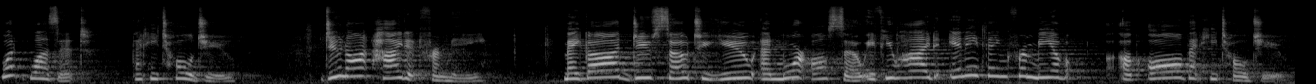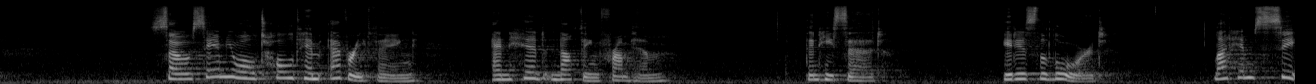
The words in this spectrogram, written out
What was it that he told you? Do not hide it from me. May God do so to you and more also if you hide anything from me of, of all that he told you. So Samuel told him everything and hid nothing from him. Then he said, It is the Lord let him see,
